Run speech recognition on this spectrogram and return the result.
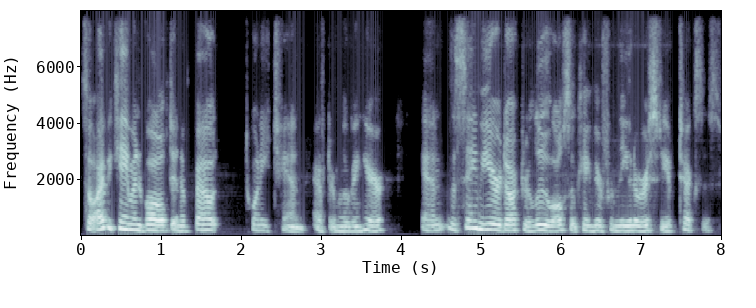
So I became involved in about 2010 after moving here. And the same year, Dr. Liu also came here from the University of Texas.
